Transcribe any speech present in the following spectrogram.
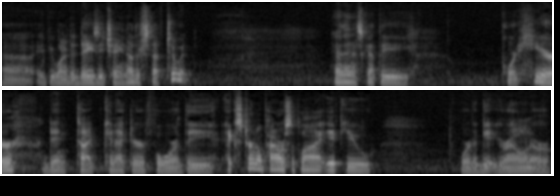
Uh, if you wanted to daisy chain other stuff to it. And then it's got the port here, DIN type connector for the external power supply if you were to get your own or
